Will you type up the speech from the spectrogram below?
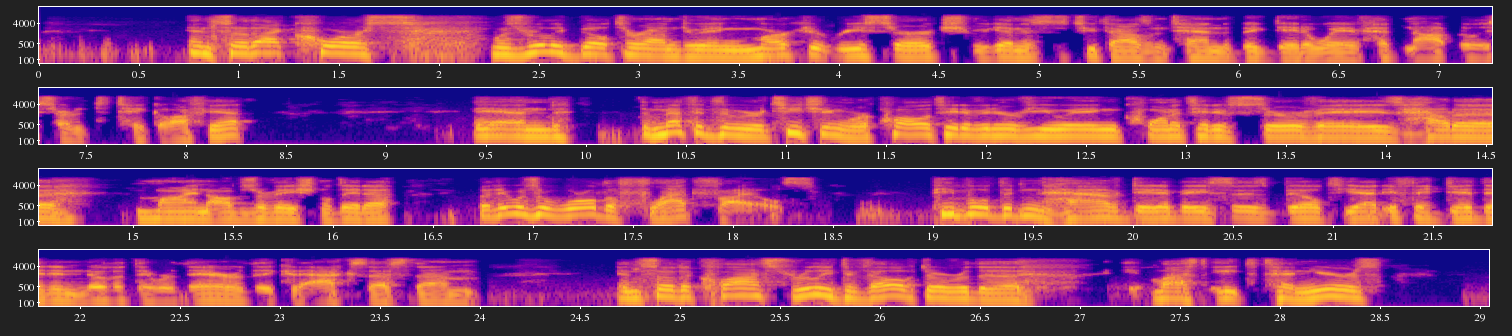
And so that course was really built around doing market research. Again, this is 2010. The big data wave had not really started to take off yet. And the methods that we were teaching were qualitative interviewing, quantitative surveys, how to mine observational data. But it was a world of flat files people didn't have databases built yet. If they did, they didn't know that they were there, they could access them. And so the class really developed over the last eight to 10 years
